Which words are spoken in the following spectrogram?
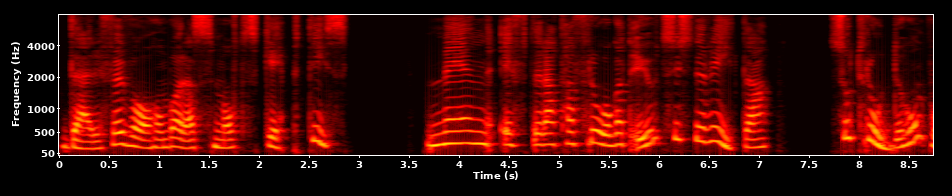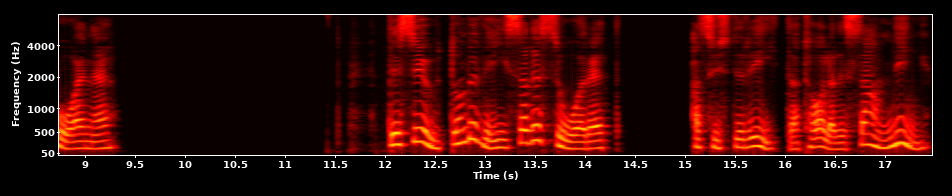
Därför var hon bara smått skeptisk. Men efter att ha frågat ut syster Rita så trodde hon på henne. Dessutom bevisade såret att syster Rita talade sanning.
